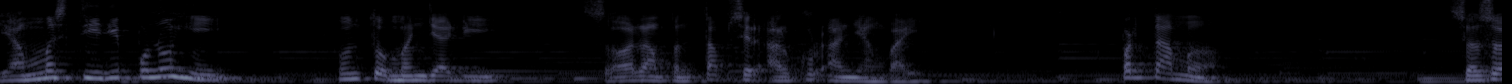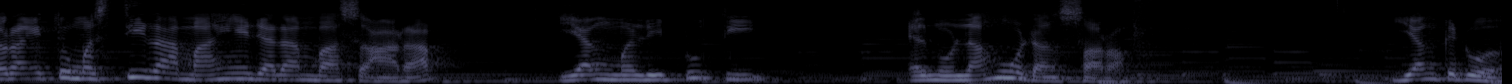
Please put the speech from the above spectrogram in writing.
yang mesti dipenuhi untuk menjadi seorang pentafsir Al-Quran yang baik. Pertama, seseorang itu mestilah mahir dalam bahasa Arab yang meliputi ilmu nahu dan saraf. Yang kedua,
